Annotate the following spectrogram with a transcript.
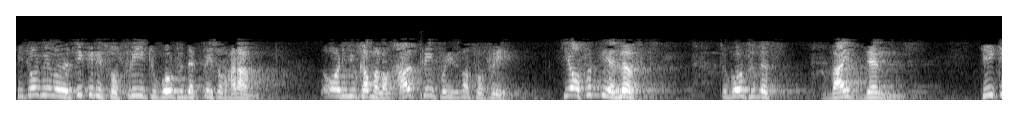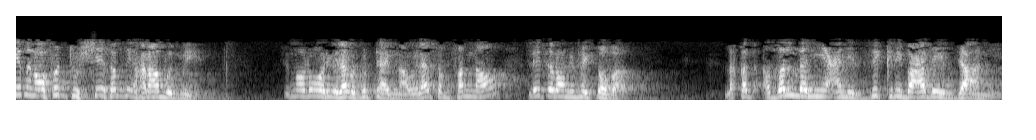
He told me, no, the ticket is for free to go to that place of haram. Or do you come along? I'll pay for you, it's not for free. He offered me a lift to go to the vice dens. He came and offered to share something haram with me. He said, no, don't worry, we'll have a good time now. We'll have some fun now. Later on we'll make tawbah. لقد أضلني عن الذكر بعد إذ جاءني.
